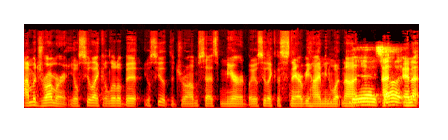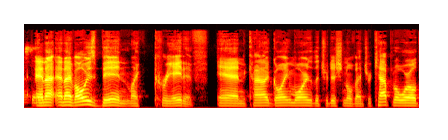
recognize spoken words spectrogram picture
I'm a drummer. You'll see like a little bit, you'll see that the drum set's mirrored, but you'll see like the snare behind me and whatnot. Yeah, I saw it. And, I, and, I, and I've always been like creative and kind of going more into the traditional venture capital world.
